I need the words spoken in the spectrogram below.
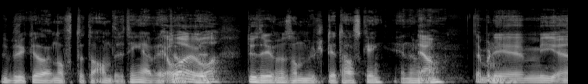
Du bruker den ofte til andre ting. Jeg vet Jo jo at du, du driver med sånn multitasking. Ja, det blir mye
